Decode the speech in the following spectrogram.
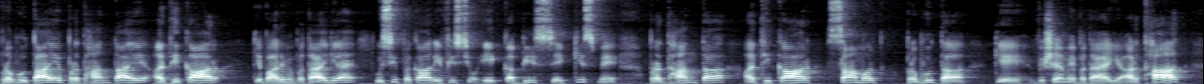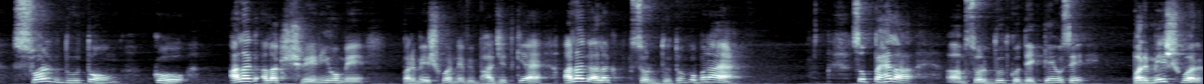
प्रभुताए, प्रधानताए, अधिकार के बारे में बताया गया है। उसी प्रकार इफिसियों एक का बीस से इक्कीस में प्रधानता, अधिकार, सामर्थ, प्रभुता के विषय में बताया गया। अर्थात स्वर्गदूतों को अलग अलग श्रेणियों में परमेश्वर ने विभाजित किया है अलग अलग स्वर्गदूतों को बनाया है। सो so, पहला हम स्वर्गदूत को देखते हैं उसे परमेश्वर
